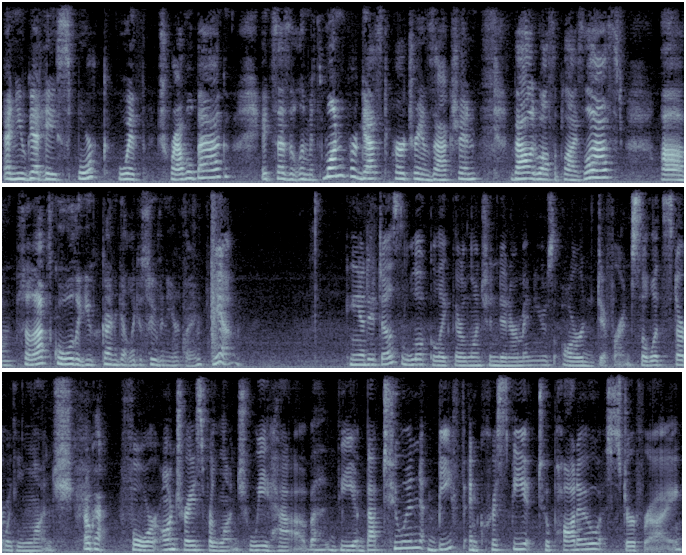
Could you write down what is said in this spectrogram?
and you get a spork with travel bag. It says it limits one per guest per transaction, valid while supplies last. Um, so that's cool that you can kind of get like a souvenir thing. Yeah. And it does look like their lunch and dinner menus are different. So let's start with lunch. Okay. For entrees for lunch, we have the Batuuan beef and crispy topato stir fry,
